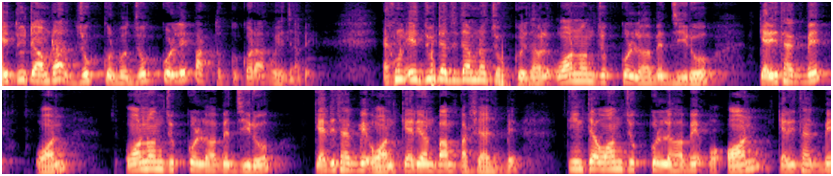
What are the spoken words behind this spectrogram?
এই দুইটা আমরা যোগ করব, যোগ করলে পার্থক্য করা হয়ে যাবে। এখন এই দুইটা যদি আমরা যোগ করি, তাহলে ওয়ান ওয়ান যোগ করলে হবে জিরো ক্যারি থাকবে ওয়ান ওয়ান ওয়ান যোগ করলে হবে জিরো ক্যারি থাকবে ওয়ান ক্যারি অন বাম পাশে আসবে। তিনটা ওয়ান যোগ করলে হবে ওয়ান ক্যারি থাকবে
